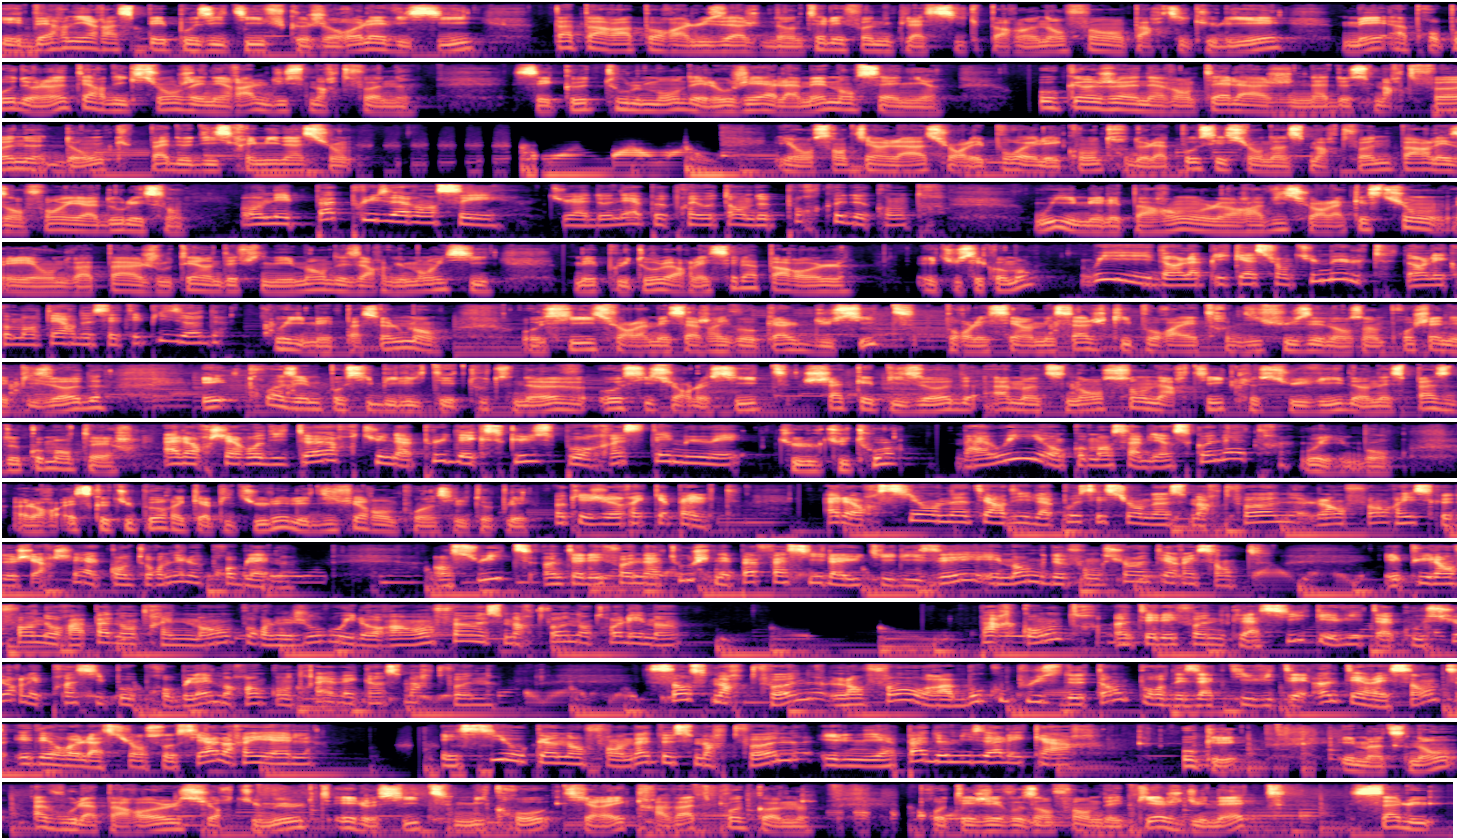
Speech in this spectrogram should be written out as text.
Et dernier aspect positif que je relève ici, pas par rapport à l'usage d'un téléphone classique par un enfant en particulier, mais à propos de l'interdiction générale du smartphone. C'est que tout le monde est logé à la même enseigne. Aucun jeune avant tel âge n'a de smartphone, donc pas de discrimination. Et on s'en tient là sur les pour et les contre de la possession d'un smartphone par les enfants et adolescents. On n'est pas plus avancé. Tu as donné à peu près autant de pour que de contre. Oui, mais les parents ont leur avis sur la question, et on ne va pas ajouter indéfiniment des arguments ici, mais plutôt leur laisser la parole. Et tu sais comment? Oui, dans l'application Tumult, dans les commentaires de cet épisode. Oui, mais pas seulement. Aussi sur la messagerie vocale du site, pour laisser un message qui pourra être diffusé dans un prochain épisode. Et troisième possibilité toute neuve, aussi sur le site, chaque épisode a maintenant son article suivi d'un espace de commentaires. Alors, cher auditeur, tu n'as plus d'excuses pour rester muet. Tu le tutoies? Bah oui, on commence à bien se connaître. Oui, bon. Alors, est-ce que tu peux récapituler les différents points, s'il te plaît? Ok, je récapitule. Alors, si on interdit la possession d'un smartphone, l'enfant risque de chercher à contourner le problème. Ensuite, un téléphone à touche n'est pas facile à utiliser et manque de fonctions intéressantes. Et puis l'enfant n'aura pas d'entraînement pour le jour où il aura enfin un smartphone entre les mains. Par contre, un téléphone classique évite à coup sûr les principaux problèmes rencontrés avec un smartphone. Sans smartphone, l'enfant aura beaucoup plus de temps pour des activités intéressantes et des relations sociales réelles. Et si aucun enfant n'a de smartphone, il n'y a pas de mise à l'écart. Ok, et maintenant, à vous la parole sur Tumult et le site micro-cravate.com. Protégez vos enfants des pièges du net. Salut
